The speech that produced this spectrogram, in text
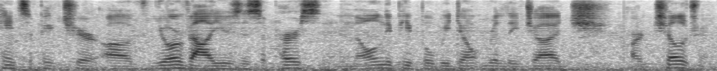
paints a picture of your values as a person. And the only people we don't really judge are children.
